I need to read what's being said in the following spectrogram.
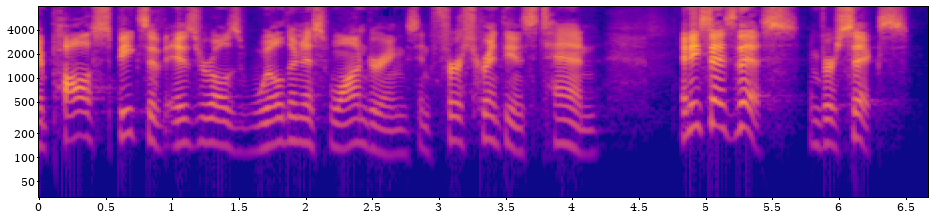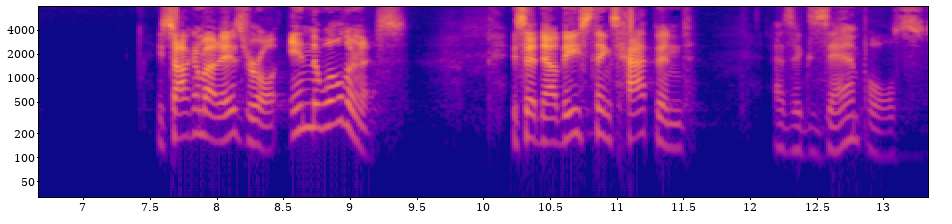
And Paul speaks of Israel's wilderness wanderings in 1 Corinthians 10. And he says this in verse 6. He's talking about Israel in the wilderness. He said, Now these things happened as examples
